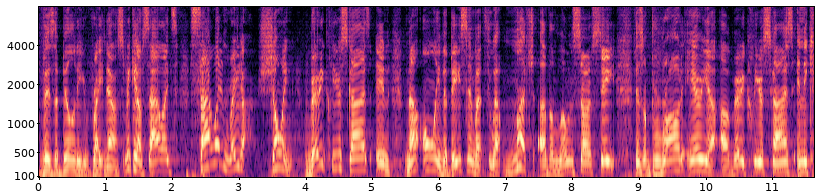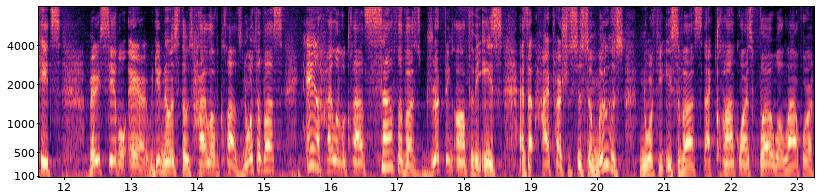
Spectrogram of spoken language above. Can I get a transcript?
visibility right now. Speaking of satellites, satellite and radar showing very clear skies in not only the basin, but throughout much of the Lone Star State. There's a broad area of very clear skies indicates very stable air. We do notice those high level clouds north of us and high level clouds south of us drifting off to the east as that high pressure system moves north and east of us. That clockwise flow will allow for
